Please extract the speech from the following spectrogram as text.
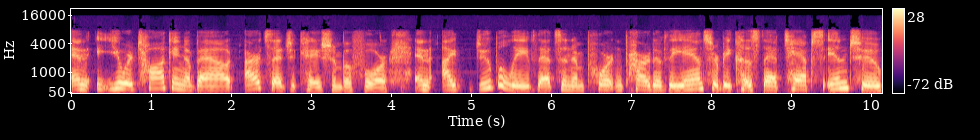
And you were talking about arts education before, and I do believe that's an important part of the answer because that taps into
